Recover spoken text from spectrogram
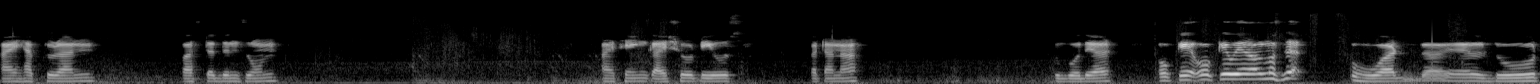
I have to run faster than zone I think I should use katana to go there. Okay okay we are almost there. What the hell dude?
